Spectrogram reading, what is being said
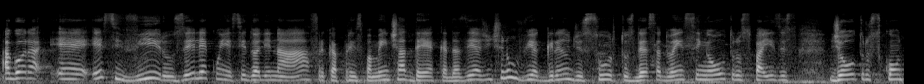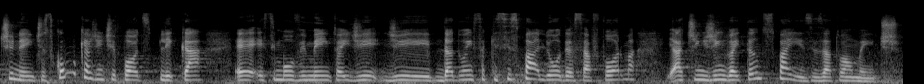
Agora, é, esse vírus, ele é conhecido ali na África, principalmente há décadas, e a gente não via grandes surtos dessa doença em outros países de outros continentes. Como que a gente pode explicar é, esse movimento aí de, de, da doença que se espalhou dessa forma, atingindo aí tantos países atualmente?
